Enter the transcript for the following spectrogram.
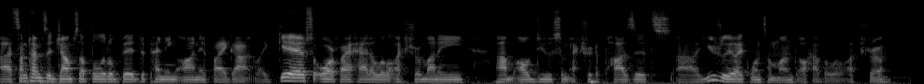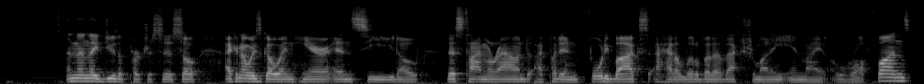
Uh, sometimes it jumps up a little bit depending on if I got like gifts or if I had a little extra money. Um, I'll do some extra deposits. Uh, usually like once a month I'll have a little extra. And then they do the purchases. So I can always go in here and see, you know, this time around I put in 40 bucks. I had a little bit of extra money in my overall funds,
